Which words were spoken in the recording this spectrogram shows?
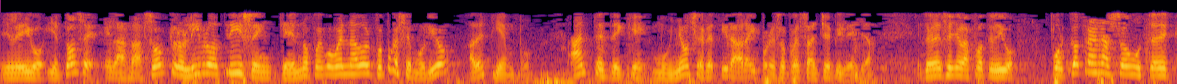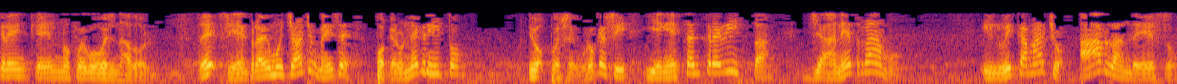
Y le digo, y entonces la razón que los libros dicen que él no fue gobernador fue porque se murió a destiempo, antes de que Muñoz se retirara y por eso fue Sánchez Vilella. Entonces le enseño la foto y digo, ¿por qué otra razón ustedes creen que él no fue gobernador? Siempre hay un muchacho que me dice, porque era un negrito. Digo, pues seguro que sí. Y en esta entrevista, Janet Ramos y Luis Camacho hablan de eso.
